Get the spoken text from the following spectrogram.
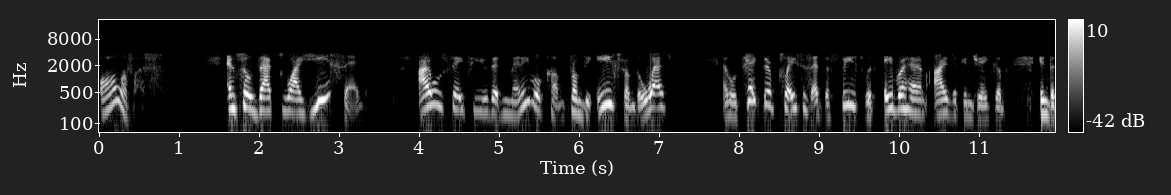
all of us. And so that's why he said, I will say to you that many will come from the east, from the west, and will take their places at the feast with Abraham, Isaac, and Jacob in the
